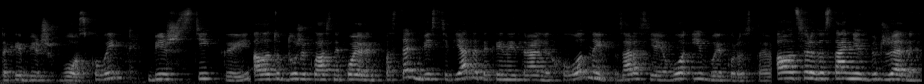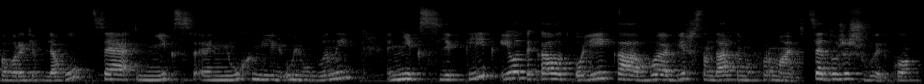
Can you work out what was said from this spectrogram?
такий більш восковий, більш стійкий. Але тут дуже класний колір від пастель 205, такий нейтральний холодний. Зараз я його і використаю. А от серед останніх бюджетних фаворитів для губ це NYX е, нюх, мій улюблений. NYX Sleek Click і от така от олійка в більш стандартному форматі. Це дуже швидко,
